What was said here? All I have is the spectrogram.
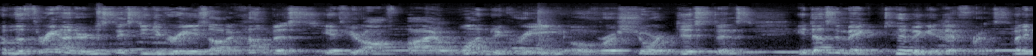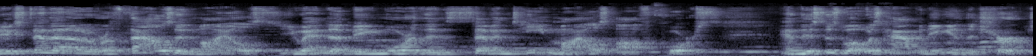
Of the 360 degrees on a compass, if you're off by one degree over a short distance, it doesn't make too big a difference. But if you extend that out over a thousand miles, you end up being more than 17 miles off course. And this is what was happening in the church,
